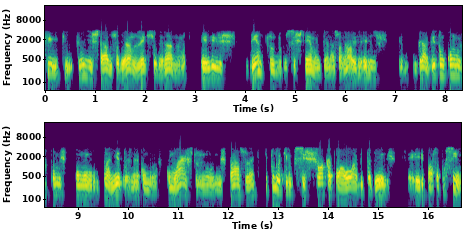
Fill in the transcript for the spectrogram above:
que, que, que os estados soberanos, os entes soberanos, né, eles, dentro do sistema internacional, eles, gravitam como, como, como planetas, né, como, como astros no, no espaço, né, e tudo aquilo que se choca com a órbita deles, ele passa por cima,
